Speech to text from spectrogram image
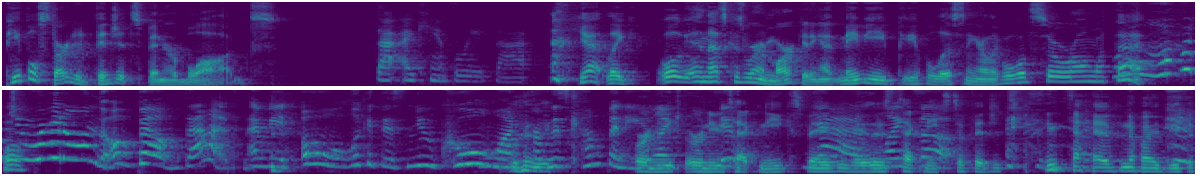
People started fidget spinner blogs. that. I can't believe that. Yeah, like, well, and that's because we're in marketing. Maybe people listening are like, well, what's so wrong with that? Well, what would Well, you write about that? I mean, oh, look at this new cool one from this company. or like, new, or new it- techniques, maybe. yeah, maybe there's techniques up. to fidget spinning. I have no idea.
